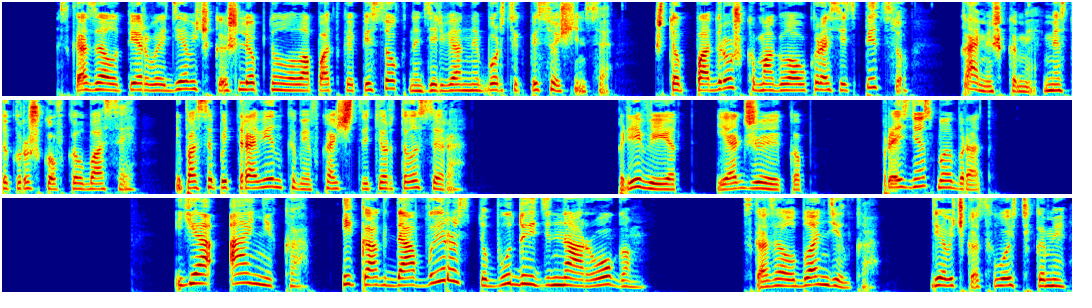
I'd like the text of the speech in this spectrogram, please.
— сказала первая девочка и шлепнула лопаткой песок на деревянный бортик песочницы, чтобы подружка могла украсить пиццу камешками вместо кружков колбасы и посыпать травинками в качестве тертого сыра. «Привет, я Джейкоб», — произнес мой брат. «Я Аника, и когда вырасту, буду единорогом», — сказала блондинка. Девочка с хвостиками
